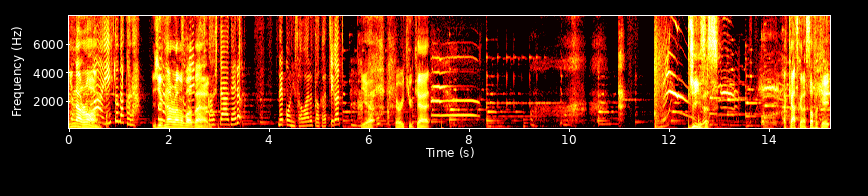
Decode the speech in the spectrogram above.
You're not wrong. She's not wrong about that. Yeah, very cute cat. Jesus. That cat's gonna suffocate.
